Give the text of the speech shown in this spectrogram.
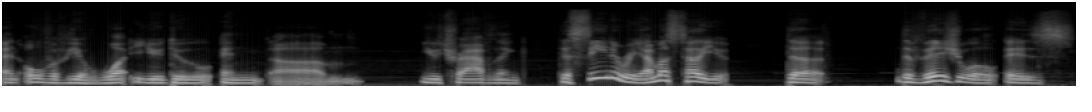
an overview of what you do and um, you traveling. The scenery, I must tell you, the the visual is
